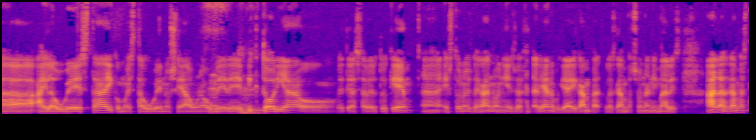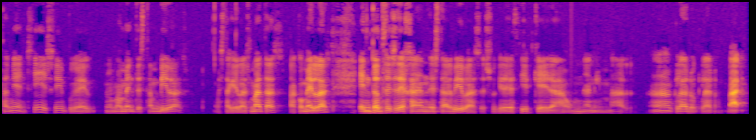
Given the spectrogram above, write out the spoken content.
Uh, hay la V esta y como esta V no sea una V de Victoria o vete a saber tú qué, uh, esto no es vegano ni es vegetariano porque hay gambas, las gambas son animales. Ah, las gambas también, sí, sí, porque normalmente están vivas hasta que las matas para comerlas, entonces dejarán de estar vivas. Eso quiere decir que era un animal. Ah, claro, claro. Vale.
